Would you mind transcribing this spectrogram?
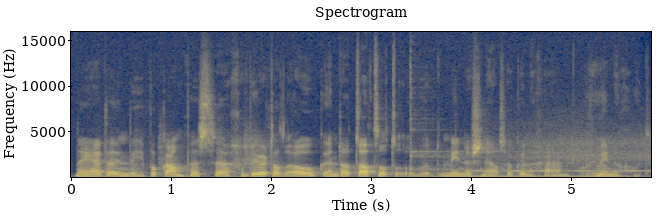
nou ja, in de hippocampus uh, gebeurt dat ook. En dat dat tot minder snel zou kunnen gaan. Oh, Of minder goed.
